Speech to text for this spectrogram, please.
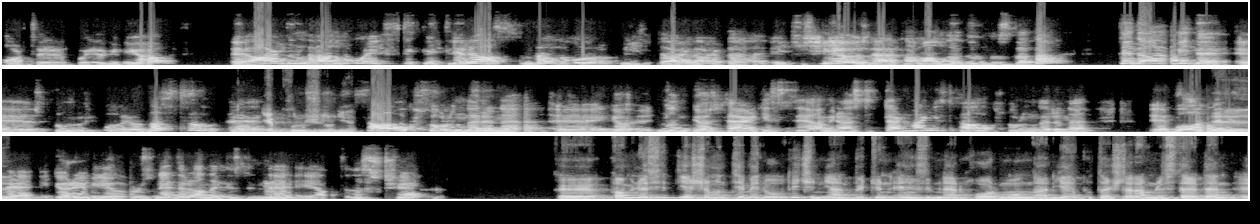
ortaya koyabiliyor. E, ardından da bu eksiklikleri aslında doğru miktarlarda e, kişiye özel tamamladığınızda da tedavi de e, sunmuş oluyor. Nasıl e, yapılmış oluyor? Sağlık sorunlarının e, gö göstergesi amino asitler hangi sağlık sorunlarını e, bu analizle ee, görebiliyoruz. Nedir analizinde hı. yaptığınız şey? E, aminoasit yaşamın temeli olduğu için yani bütün enzimler, hormonlar, yapı taşları aminoasitlerden e,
